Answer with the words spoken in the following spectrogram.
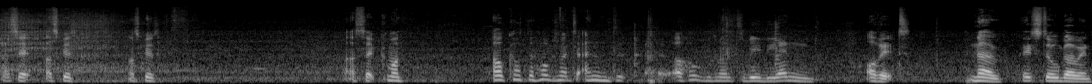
that's it. That's good. That's good. That's it. Come on. Oh God, the hog's meant to end. A hug is meant to be the end of it. No, it's still going.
